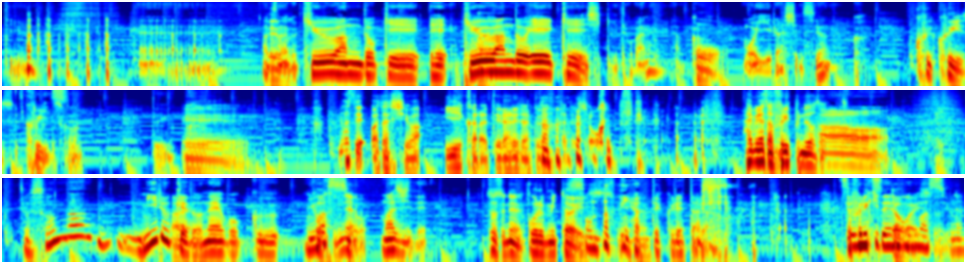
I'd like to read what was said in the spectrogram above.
ていう、えーあとなんか Q&K え Q&A 形式とかね。なんかう。もういいらしいですよ。なんか。ククイズ。クイズ。か。というえーなぜ私は家から出られなくなったでしょうか？はい皆さんフリップにどうぞ。でもそんな見るけどね、僕見ますよねマジで。そうですねこれ見たいですそんなのやってくれたら。振り切った方がいいですよね。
